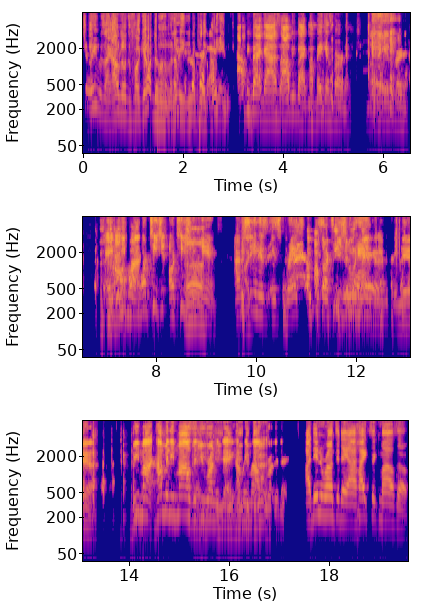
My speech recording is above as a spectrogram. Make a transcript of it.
show, he was like, I don't know what the fuck y'all doing, but I'm eating up with I bacon. mean, I'll be back, guys. I'll be back. My bacon's burning. My bacon's burning. Hey, be Ar- mine. artisan, artisanal Uh. hams. I've seen his, his spreads. It's artisanal Artisanal hams and everything. Yeah. Be mine. How many miles did you run today? How many miles in. you run today? I didn't run today. I hiked six miles though.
